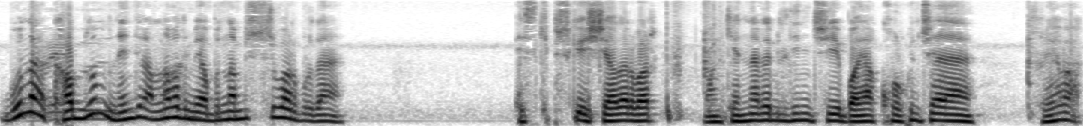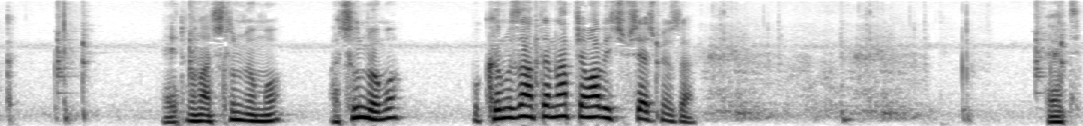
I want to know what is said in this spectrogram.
bunlar kablo mu nedir anlamadım ya. Bundan bir sürü var burada. Eski püskü eşyalar var. Mankenler de bildiğin şey bayağı korkunç ha. Şuraya bak. Evet bunu açılmıyor mu? Açılmıyor mu? Bu kırmızı anahtarı ne yapacağım abi hiçbir şey açmıyorsa. Evet.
